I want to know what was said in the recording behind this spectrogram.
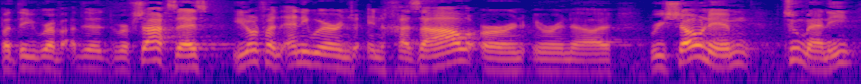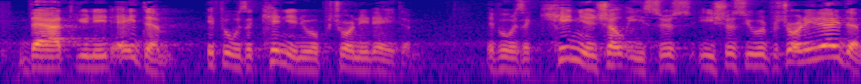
But the, the Rav Shach says you don't find anywhere in, in Chazal or in, or in uh, Rishonim, too many, that you need Adam. If it was a Kinyan, you would for sure need Adam. If it was a kinyan shel ishus, ishus, you would for sure need edim.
